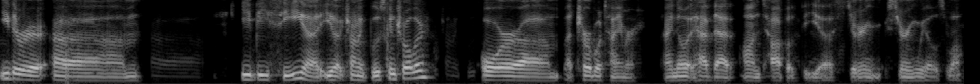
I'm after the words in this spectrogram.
either um, EBC uh, electronic boost controller or um, a turbo timer. I know it had that on top of the uh, steering steering wheel as well.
